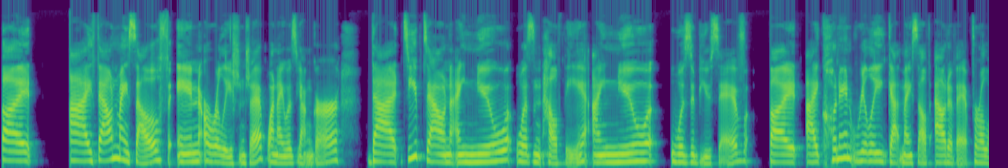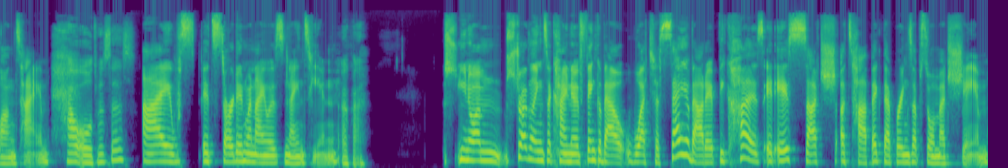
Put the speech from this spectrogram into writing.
But I found myself in a relationship when I was younger that deep down I knew wasn't healthy. I knew was abusive, but I couldn't really get myself out of it for a long time. How old was this? I it started when I was 19 Okay. You know, I'm struggling to kind of think about what to say about it because it is such a topic that brings up so much shame.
